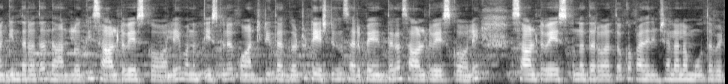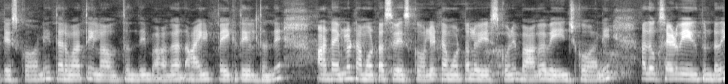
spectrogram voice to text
మగ్గిన తర్వాత దాంట్లోకి సాల్ట్ వేసుకోవాలి. మనం తీసుకునే క్వాంటిటీ తగ్గట్టు టేస్ట్కి సరిపోయేంతగా సాల్ట్ వేసుకోవాలి. సాల్ట్ వేసుకున్న తర్వాత ఒక పది నిమిషాలు అలా మూత పెట్టేసుకోవాలి. తర్వాత ఇలా అవుతుంది. బాగా ఆయిల్ పైకి తేలుతుంది. ఆ టైంలో టమోటాస్ వేసుకోవాలి. టమోటాలు వేసుకొని బాగా వేయించుకోవాలి. అది ఒక సైడ్ వేగుతుంటుంది.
